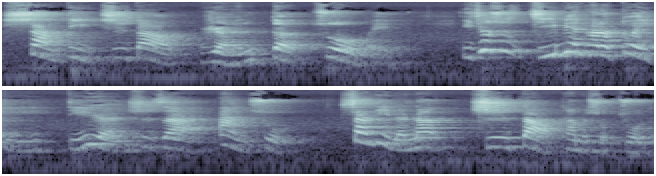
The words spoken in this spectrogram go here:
上帝知道人的作为，也就是即便他的对敌敌人是在暗处，上帝仍然知道他们所做的，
